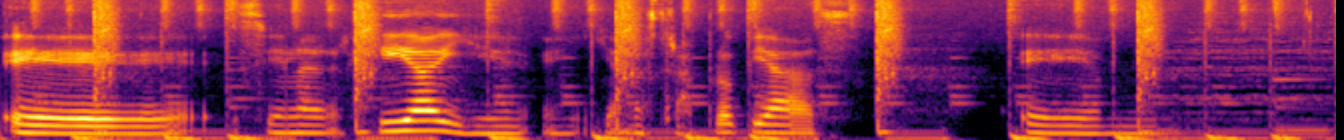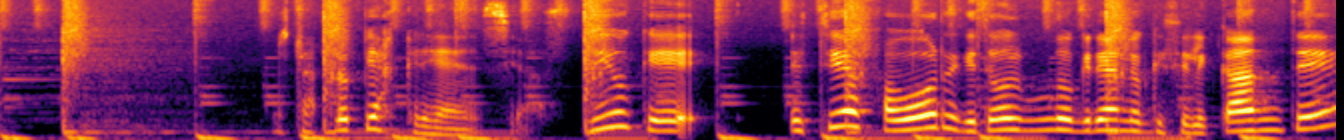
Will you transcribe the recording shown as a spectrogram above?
Eh, sí en la energía y, en nuestras propias nuestras propias creencias. Digo que estoy a favor de que todo el mundo crea en lo que se le cante,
